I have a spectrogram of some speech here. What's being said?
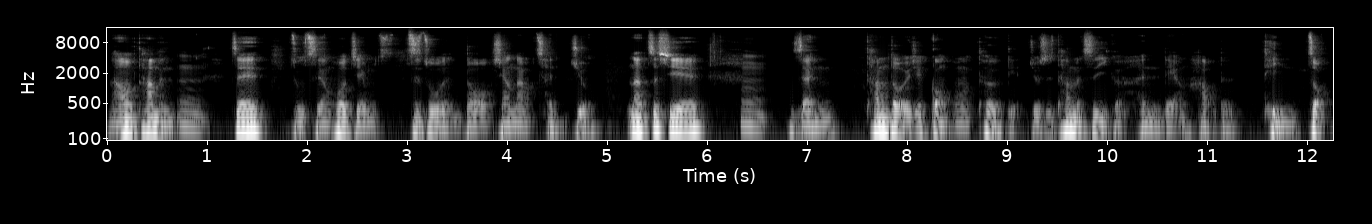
然后他们嗯这些主持人或节目制作人都相当有成就。那这些嗯人，他们都有一些共同的特点，就是他们是一个很良好的听众。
